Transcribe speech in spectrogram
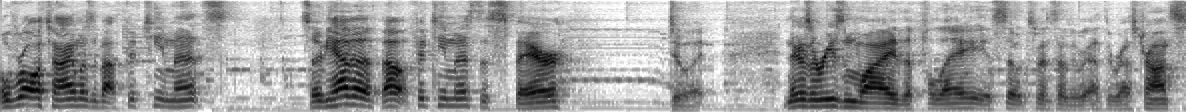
Overall time was about 15 minutes. So if you have about 15 minutes to spare, do it. And there's a reason why the filet is so expensive at the restaurants.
